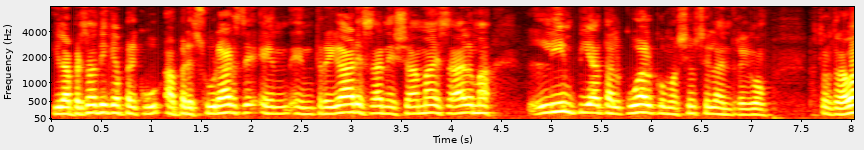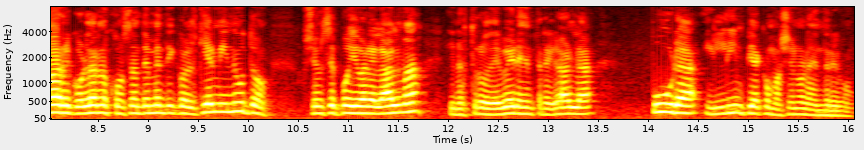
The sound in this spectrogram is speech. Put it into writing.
Y la persona tiene que apresurarse en entregar esa Neshama, esa alma limpia tal cual como Hashem se la entregó. Nuestro trabajo es recordarnos constantemente que cualquier minuto Hashem se puede llevar el alma y nuestro deber es entregarla pura y limpia como Hashem nos la entregó.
